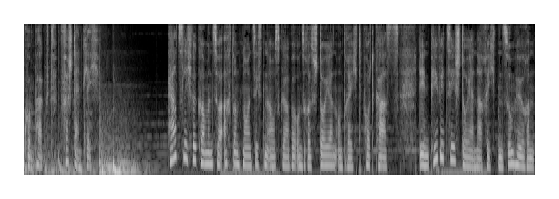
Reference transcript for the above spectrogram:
kompakt, verständlich. Herzlich willkommen zur 98. Ausgabe unseres Steuern und Recht Podcasts, den PwC Steuernachrichten zum Hören.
